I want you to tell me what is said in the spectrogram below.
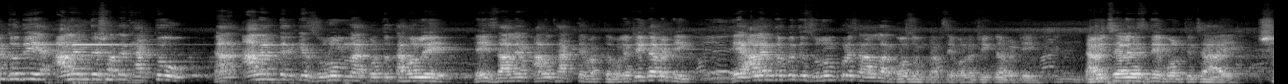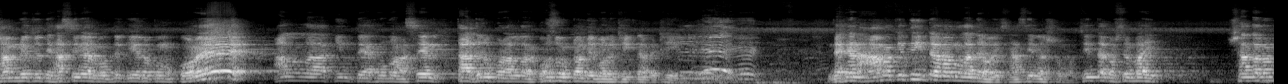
যদি আলেমদের সাথে থাকতো, আর আলেমদেরকে জুলুম না করতো, তাহলে এই জালেম আরও থাকতে পারতো, বলে ঠিক না ঠিক? এই আলেমদের প্রতি জুলুম করেছে আল্লাহর গজব নামছে, বলে ঠিক না ঠিক? আমি চ্যালেঞ্জ দিয়ে বলতে চাই, সামনে যদি হাসিনার মধ্যে কি এরকম করে, আল্লাহ কিন্তু এখনও আছেন, তাদের উপর আল্লাহর গজব নামে বলে ঠিক না ঠিক? দেখেন, আমাকে তিনটা মামলা দেওয়া হয়েছে হাসিনার সময়। চিন্তা করছেন ভাই, সাধারণ,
